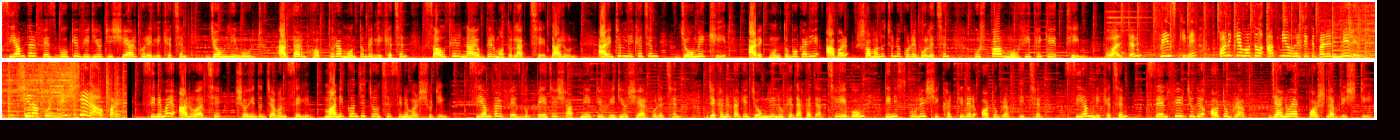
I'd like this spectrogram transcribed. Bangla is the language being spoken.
সিয়াম তার ফেসবুকে ভিডিওটি শেয়ার করে লিখেছেন, জঙ্গলি মুড। আর তার ভক্তরা মন্তব্যে লিখেছেন, সাউথের নায়কদের মতো লাগছে। দারুণ। আরেকজন লিখেছেন, জমে ক্ষীর। আরেক মন্তব্যকারী আবার সমালোচনা করে বলেছেন পুষ্পা মুভি থেকে থিম। ওয়ালটন ফ্রিজ কিনে অনেকের মতো আপনিও হয়ে যেতে পারেন মেলেনিয়া সেরা পণ্যের সেরা অফার। সিনেমায় আরও আছে শহীদুজ্জামান সেলিম। মানিকগঞ্জে চলছে সিনেমার শুটিং। সিয়াম তার ফেসবুক পেজে সাত মে একটি ভিডিও শেয়ার করেছেন যেখানে তাকে জঙ্গলি লুকে দেখা যাচ্ছে এবং তিনি স্কুলের শিক্ষার্থীদের অটোগ্রাফ দিচ্ছেন। সিয়াম লিখেছেন সেলফির যুগে অটোগ্রাফ যেন এক পশলা বৃষ্টি।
